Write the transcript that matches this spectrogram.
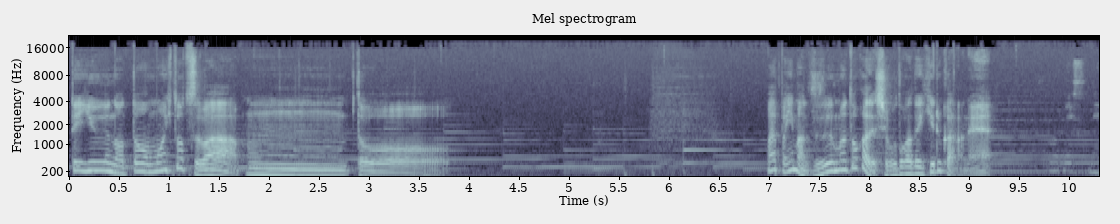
っていうのともう一つはうーんと、まあ、やっぱ今 Zoom とかで仕事ができるからね。そうですね。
